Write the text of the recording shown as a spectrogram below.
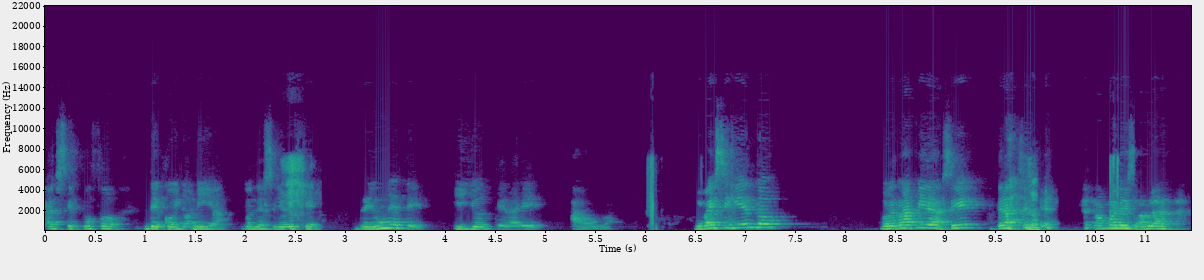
a ese pozo de coinonía, donde el Señor dice, reúnete y yo te daré agua. ¿Me vais siguiendo? ¿Voy rápida? ¿Sí? No, podéis hablar.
